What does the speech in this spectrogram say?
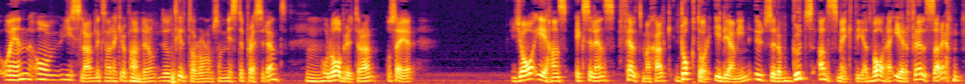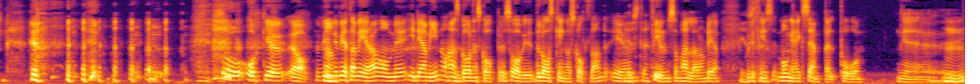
och en av gisslan liksom räcker upp handen och då tilltalar honom som Mr President. Och då avbryter han och säger jag är hans excellens fältmarskalk doktor Idi Amin utsedd av Guds allsmäktige att vara er frälsare. och, och eh, ja, vill Ja. ni veta mera om eh, Idi Amin och hans galenskaper så har vi The Last King of Scotland. är en Just film som handlar om det. och det, det. finns många exempel på eh,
